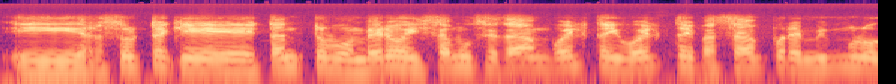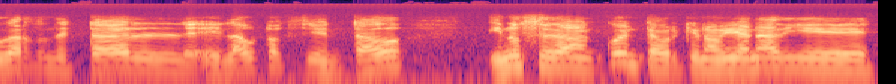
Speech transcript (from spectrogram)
y resulta que tanto bomberos y SAMU se daban vuelta y vuelta y pasaban por el mismo lugar donde está el, auto accidentado y no se daban cuenta porque no había nadie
